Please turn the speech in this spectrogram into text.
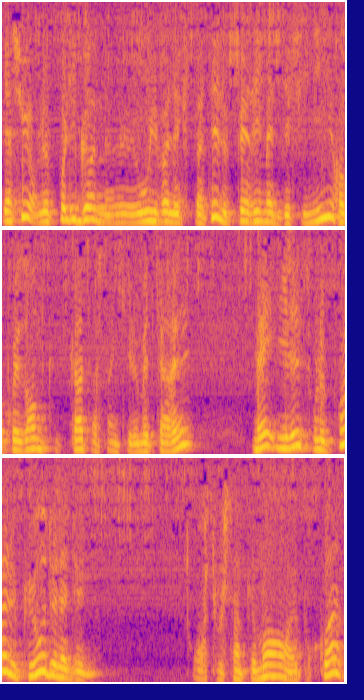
Bien sûr, le polygone euh, où ils veulent exploiter, le périmètre défini, représente 4 à 5 km mais il est sur le point le plus haut de la dune. Bon, tout simplement, euh, pourquoi?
